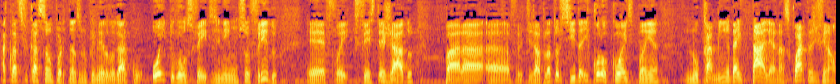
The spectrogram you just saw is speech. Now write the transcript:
A classificação, portanto, no primeiro lugar, com oito gols feitos e nenhum sofrido, é, foi festejado para uh, festejado pela torcida e colocou a Espanha no caminho da Itália nas quartas de final.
